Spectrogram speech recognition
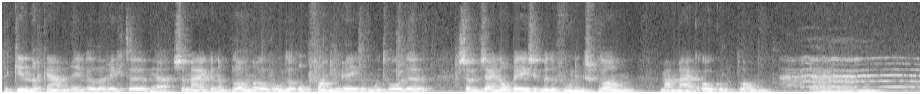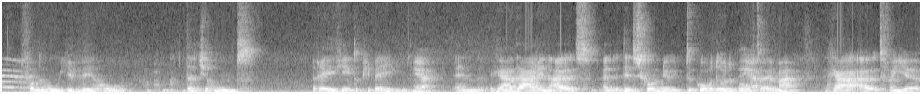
de kinderkamer in willen richten. Ja. Ze maken een plan over hoe de opvang geregeld moet worden. Ze zijn al bezig met een voedingsplan. Maar maak ook een plan ehm, van hoe je wil dat je hond reageert op je baby. Ja. En ga daarin uit, en dit is gewoon nu te kort door de bocht, Ja. hè, maar ga uit van je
